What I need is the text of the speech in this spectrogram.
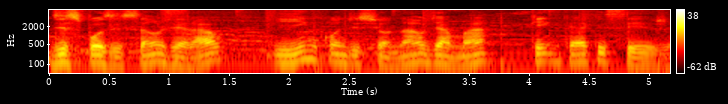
disposição geral e incondicional de amar quem quer que seja.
